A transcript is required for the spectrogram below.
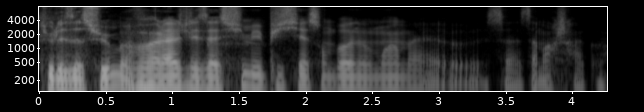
Tu les assumes. voilà, je les assume. Et puis si elles sont bonnes, au moins bah, euh, ça ça marchera quoi.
